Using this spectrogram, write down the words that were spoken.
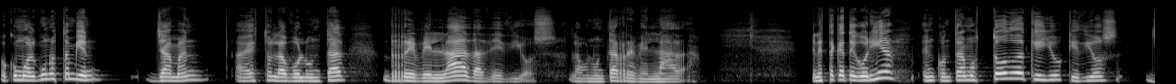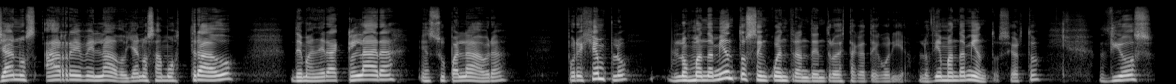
o como algunos también llaman a esto la voluntad revelada de Dios, la voluntad revelada. En esta categoría encontramos todo aquello que Dios ya nos ha revelado, ya nos ha mostrado de manera clara en su palabra. Por ejemplo, los mandamientos se encuentran dentro de esta categoría, los diez mandamientos, ¿cierto? Dios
